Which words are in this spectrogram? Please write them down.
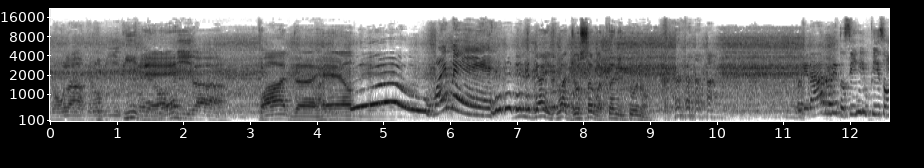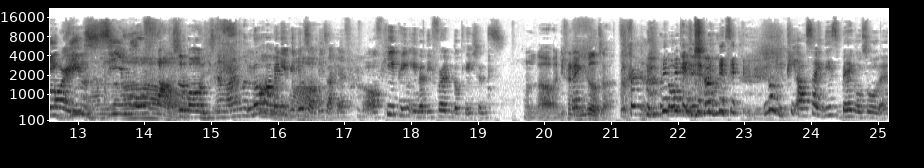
No lah, cannot be. pee cannot there? be lah. What the hell, man? Ooh, my man. This guy is what Joseph will turn into, no? Okay, now I don't need to see him pee so long He already. gives zero Wow. fucks about his environment. You know how many videos Wow. of this I have? Of he peeing in the different locations. Walao, different angles, ah. Different locations. you know, he peed outside this bank also, leh.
